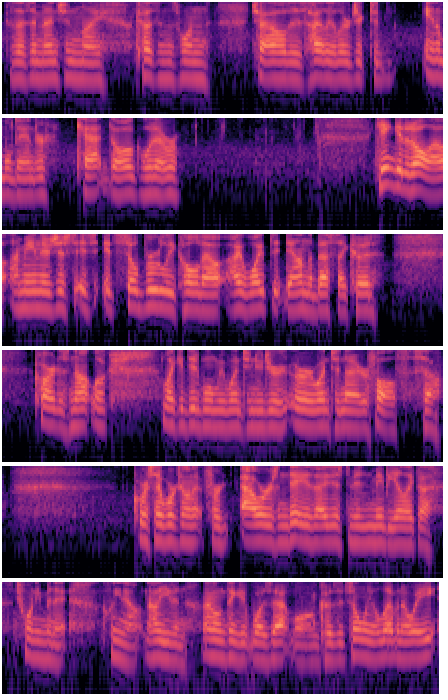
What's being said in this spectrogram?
Because as I mentioned, my cousin's one child is highly allergic to animal dander, cat, dog, whatever. Can't get it all out. I mean, there's just, it's, it's so brutally cold out. I wiped it down the best I could. Car does not look like it did when we went to New Jersey or went to Niagara Falls. So, course, I worked on it for hours and days. I just did maybe like a 20 minute clean out. Not even, I don't think it was that long because it's only 11.08.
